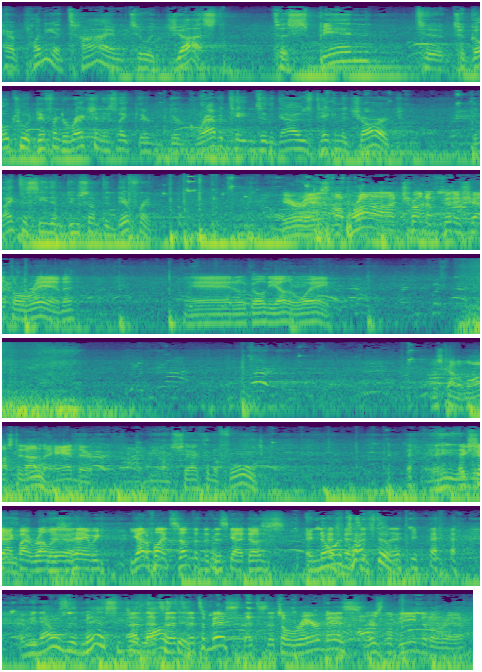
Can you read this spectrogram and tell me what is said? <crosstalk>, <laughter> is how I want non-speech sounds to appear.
have plenty of time to adjust, to spin, to to go to a different direction. It's like they're they're gravitating to the guy who's taking the charge. You like to see them do something different. Here is LeBron trying to finish at the rim. And it'll go the other way. Just kind of lost it out of the hand there. You know, Shaqtin' a Fool. I think Shaq might relish Yeah. Hey, we, you got to find something that this guy does. And no one <laughs> touched him. Yeah. I mean, that was a miss. He That- just that's, lost a, it. that's a miss. That's that's a rare miss. There's LaVine to the rim.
